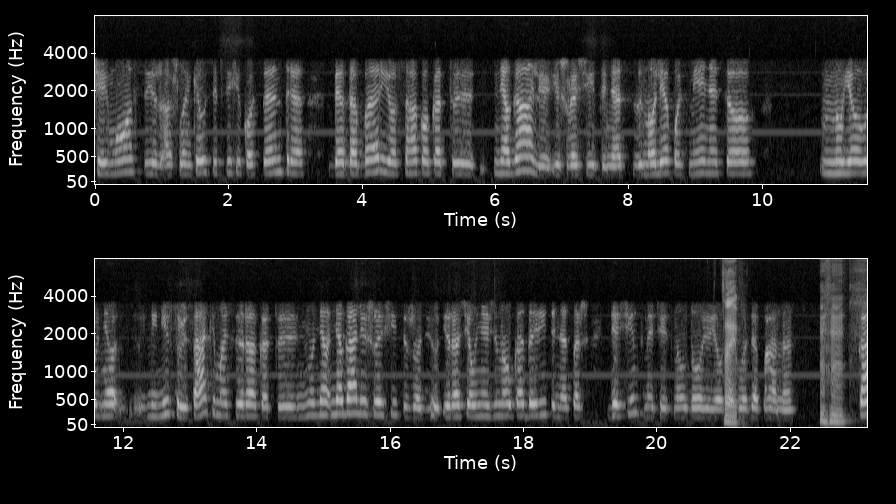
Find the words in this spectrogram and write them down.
šeimos ir aš lankiausi psichikos centre, bet dabar jos sako, kad negali išrašyti, nes nuo Liepos mėnesio nu, jau ne, ministrų įsakymas yra, kad nu, ne, negali išrašyti žodžių ir aš jau nežinau, ką daryti, nes aš dešimtmečiais naudoju jau tą klozepaną. Mhm. Ką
